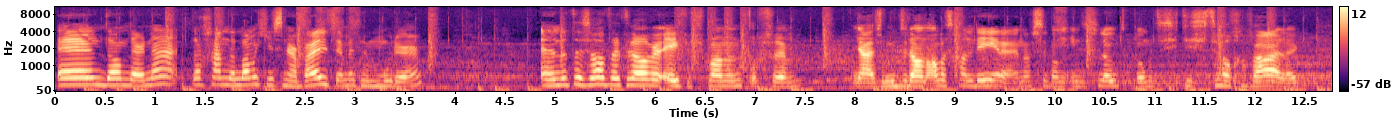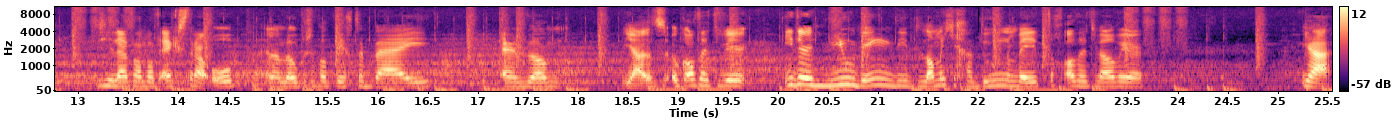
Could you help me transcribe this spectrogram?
En dan daarna dan gaan de lammetjes naar buiten met hun moeder. En dat is altijd wel weer even spannend. Of ze, ja, ze moeten dan alles gaan leren. En als ze dan in de sloot komen te zitten, is het wel gevaarlijk. Dus je let dan wat extra op. En dan lopen ze wat dichterbij. En dan, ja, dat is ook altijd weer ieder nieuw ding die het lammetje gaat doen, dan ben je toch altijd wel weer ja,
